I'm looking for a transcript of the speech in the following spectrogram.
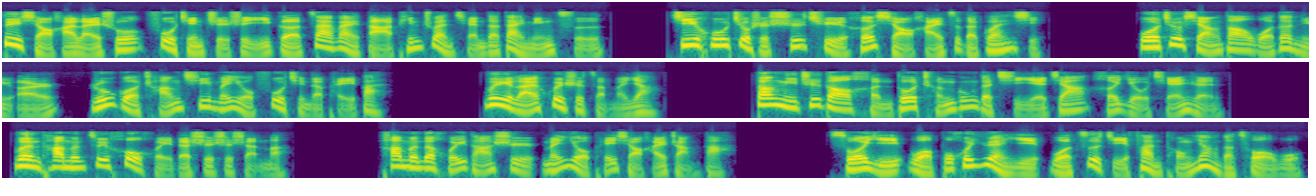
对小孩来说，父亲只是一个在外打拼赚钱的代名词，几乎就是失去和小孩子的关系。我就想到我的女儿，如果长期没有父亲的陪伴，未来会是怎么样？当你知道很多成功的企业家和有钱人。问他们最后悔的事是什么？他们的回答是没有陪小孩长大。所以我不会愿意我自己犯同样的错误。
